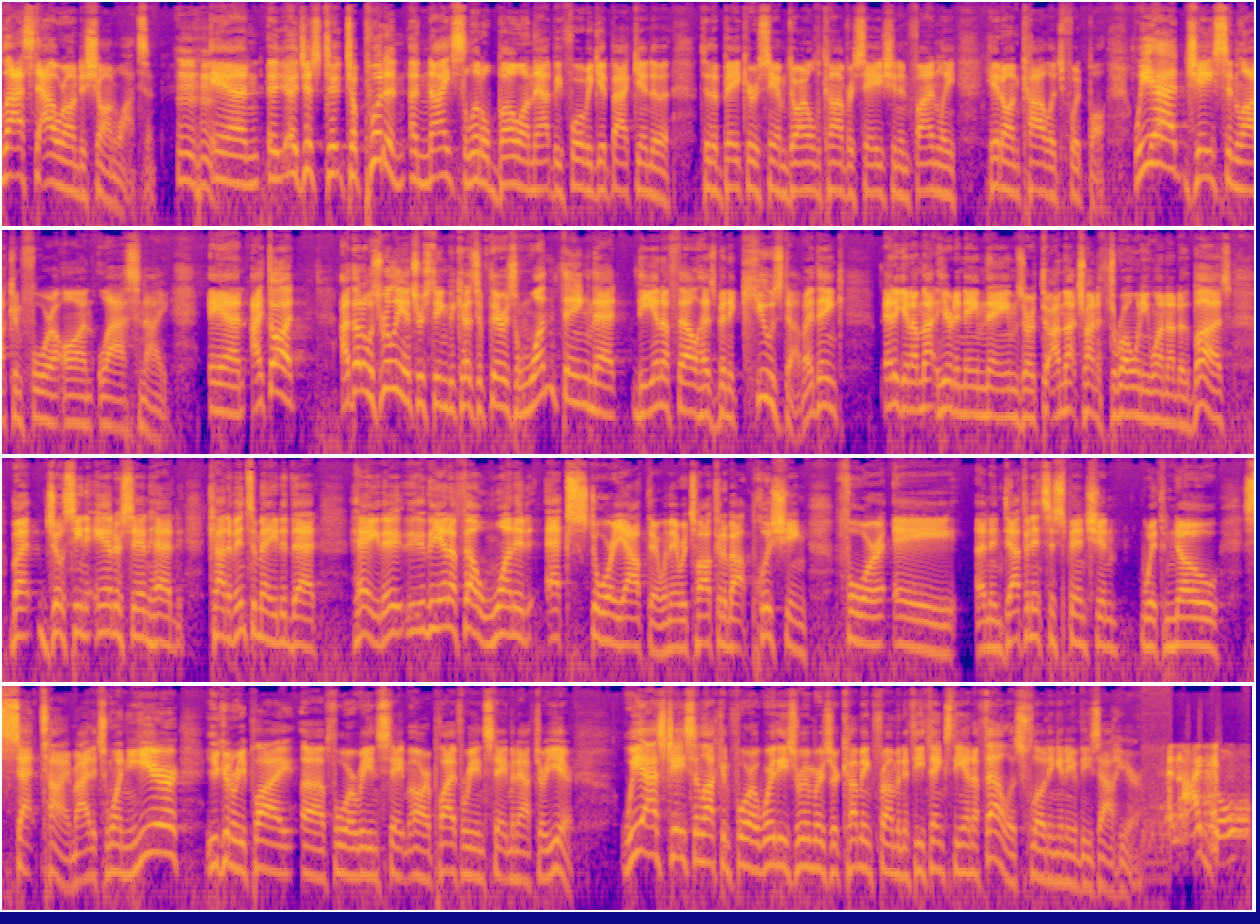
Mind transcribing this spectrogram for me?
last hour on Deshaun Watson. Mm-hmm. And uh, just to, to put a, a, nice little bow on that before we get back into to the Baker Sam Darnold conversation and finally hit on college football. We had Jason La Canfora on last night, and I thought I thought it was really interesting because if there's one thing that the NFL has been accused of, I think – and again, I'm not here to name names or th- I'm not trying to throw anyone under the bus, but Josina Anderson had kind of intimated that, hey, they, the NFL wanted X story out there when they were talking about pushing for a an indefinite suspension with no set time, right? It's one year. You can reply uh, for reinstatement or apply for reinstatement after a year. We asked Jason La Canfora where these rumors are coming from and if he thinks the NFL is floating any of these out here. And I don't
